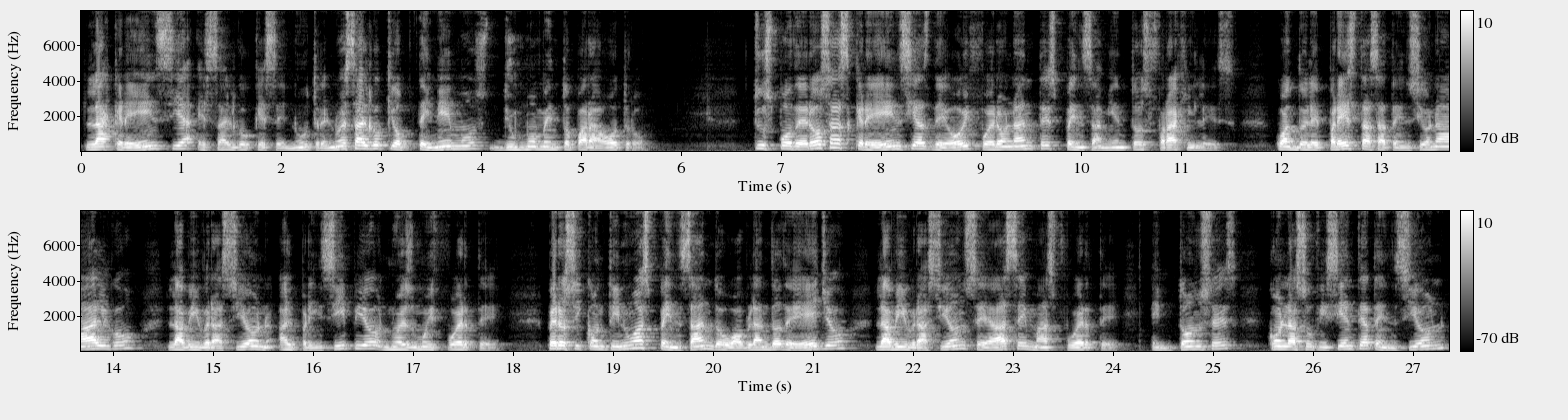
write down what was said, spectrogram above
la creencia es algo que se nutre, no es algo que obtenemos de un momento para otro. Tus poderosas creencias de hoy fueron antes pensamientos frágiles. Cuando le prestas atención a algo, la vibración al principio no es muy fuerte pero si continúas pensando o hablando de ello, la vibración se hace más fuerte. Entonces, con la suficiente atención,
